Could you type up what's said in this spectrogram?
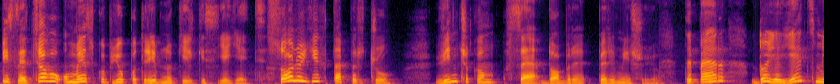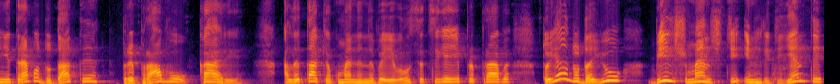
Після цього у миску б'ю потрібну кількість яєць. Солю їх та перчу. Вінчиком все добре перемішую. Тепер до яєць мені треба додати приправу карі. Але так як у мене не виявилося цієї приправи, то я додаю більш-менш ті інгредієнти,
